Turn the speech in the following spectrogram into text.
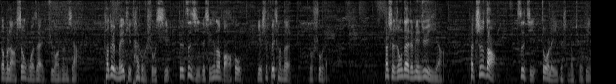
勒布朗生活在聚光灯下，他对媒体太过熟悉，对自己的形象的保护也是非常的有数的。他始终戴着面具一样，他知道自己做了一个什么决定，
